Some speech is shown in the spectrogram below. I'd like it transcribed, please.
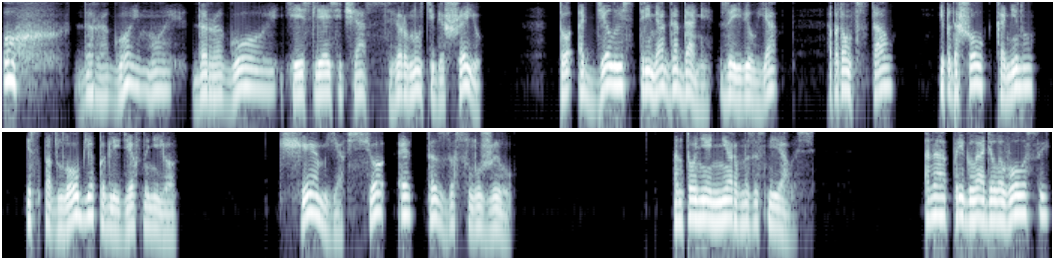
"Ох, дорогой мой, дорогой, если я сейчас сверну тебе шею, то отделаюсь тремя годами", заявил я а потом встал и подошел к камину, из-под лобья поглядев на нее. Чем я все это заслужил? Антония нервно засмеялась. Она пригладила волосы,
